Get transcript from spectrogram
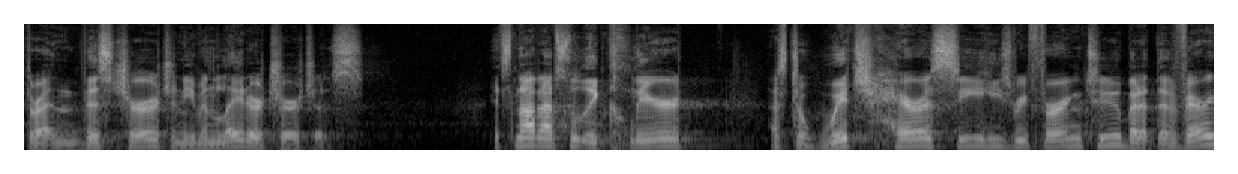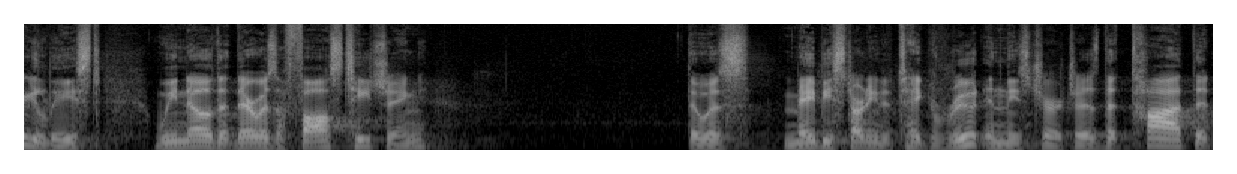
threaten this church and even later churches. It's not absolutely clear as to which heresy he's referring to, but at the very least, we know that there was a false teaching that was maybe starting to take root in these churches that taught that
